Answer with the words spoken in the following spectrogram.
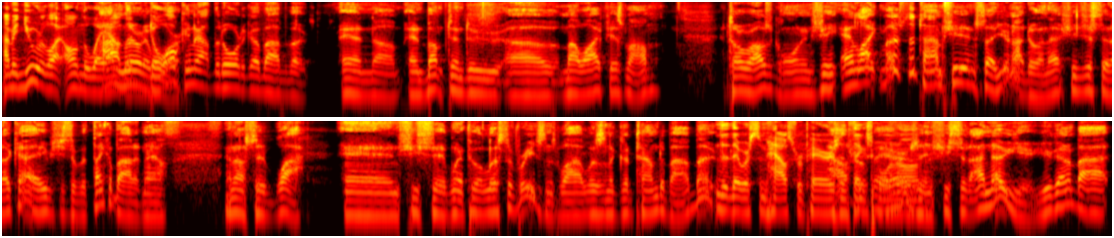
I mean, you were like on the way out I'm the literally walking out the door to go buy the boat, and um, and bumped into uh, my wife, his mom. Told her where I was going, and she and like most of the time, she didn't say you're not doing that. She just said okay. She said, "But think about it now," and I said, "Why?" And she said, went through a list of reasons why it wasn't a good time to buy a boat. That there were some house repairs and House things going on. And she said, I know you. You're going to buy it,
